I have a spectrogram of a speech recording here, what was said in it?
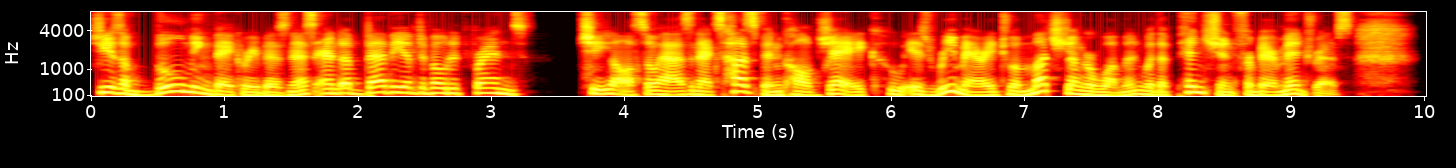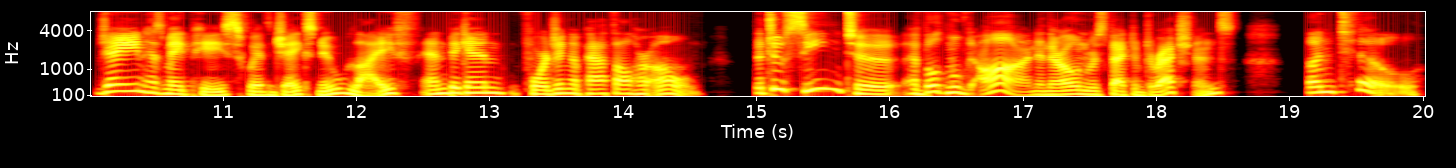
She has a booming bakery business and a bevy of devoted friends. She also has an ex husband called Jake, who is remarried to a much younger woman with a penchant for bare midriffs. Jane has made peace with Jake's new life and began forging a path all her own. The two seem to have both moved on in their own respective directions until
